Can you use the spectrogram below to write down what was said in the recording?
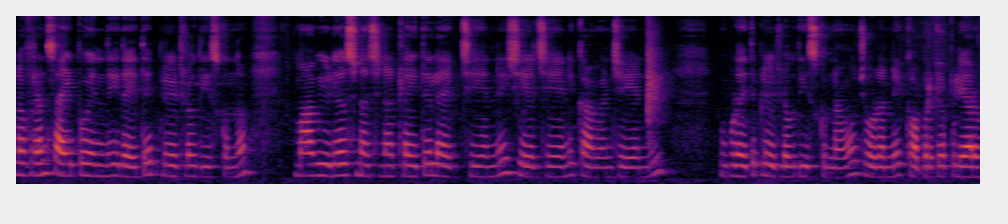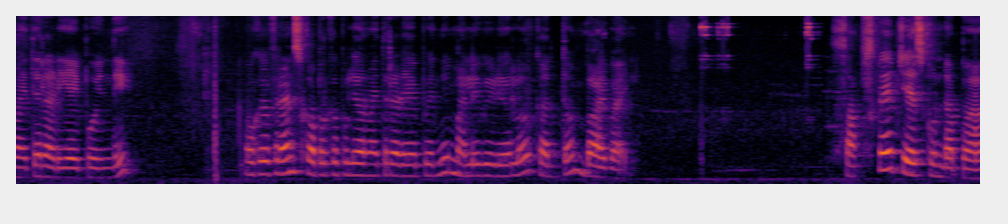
హలో ఫ్రెండ్స్ అయిపోయింది. ఇదైతే ప్లేట్లోకి తీసుకుందాం. మా వీడియోస్ నచ్చినట్లయితే లైక్ చేయండి షేర్ చేయండి కామెంట్ చేయండి. ఇప్పుడైతే ప్లేట్లోకి తీసుకున్నాము. చూడండి కొబ్బరికాయ పులిహారం అయితే రెడీ అయిపోయింది. ఓకే ఫ్రెండ్స్ కొబ్బరికాయ పులిహోరం అయితే రెడీ అయిపోయింది. మళ్ళీ వీడియోలో కలుద్దాం. బాయ్ బాయ్. సబ్స్క్రైబ్ చేసుకోండి అబ్బా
